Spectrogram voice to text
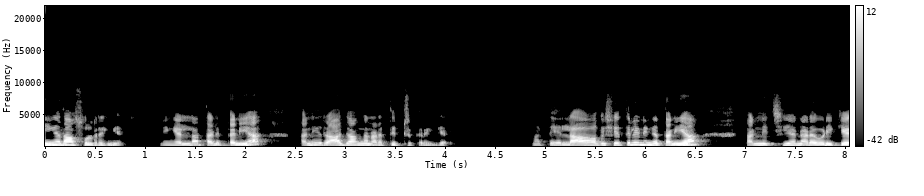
நீங்கள் தான் சொல்கிறீங்க நீங்கள் எல்லாம் தனித்தனியாக தனி ராஜாங்கம் நடத்திட்டு இருக்கிறீங்க மற்ற எல்லா விஷயத்துலையும் நீங்கள் தனியாக தன்னிச்சையாக நடவடிக்கை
